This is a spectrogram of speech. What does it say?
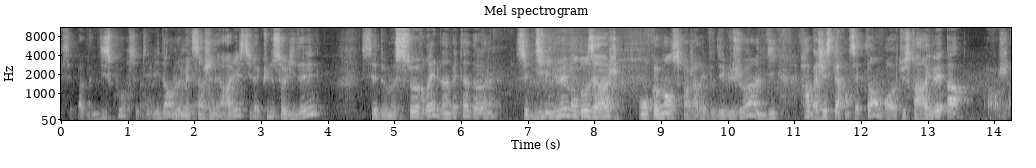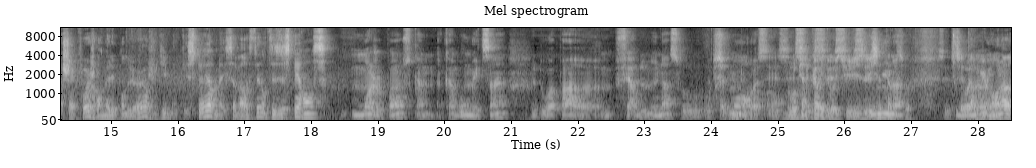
C'est pas le même discours, c'est évident. Le médecin généraliste, il a qu'une seule idée, c'est de me sevrer de la méthadone. C'est de diminuer mon dosage. On commence quand j'arrive au début juin, il me dit Ah bah j'espère qu'en septembre tu seras arrivé à. Alors à chaque fois, je remets les pendules à l'heure, je lui dis, mais t'espères, mais ça va rester dans tes espérances. Moi, je pense qu'un bon médecin ne doit pas euh, faire de menaces au, au traitement. En aucun cas, il doit utiliser cet, argument-là.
